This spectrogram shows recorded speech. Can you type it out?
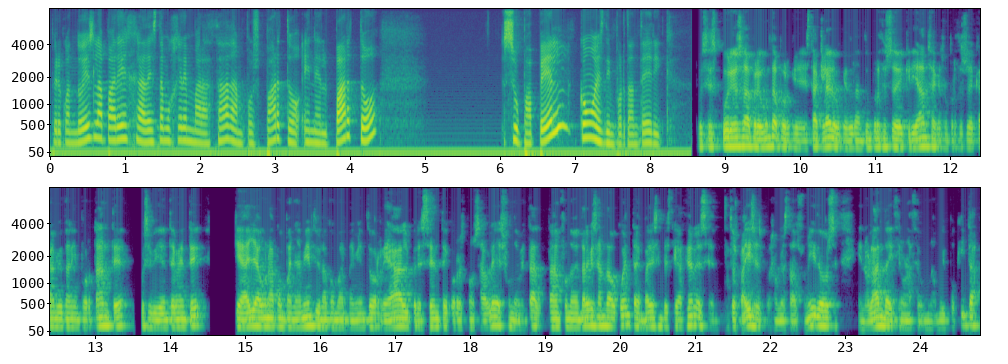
Pero cuando es la pareja de esta mujer embarazada en posparto, en el parto, su papel, ¿cómo es de importante, Eric? Pues es curiosa la pregunta porque está claro que durante un proceso de crianza, que es un proceso de cambio tan importante, pues evidentemente que haya un acompañamiento y un acompañamiento real, presente, corresponsable, es fundamental. Tan fundamental que se han dado cuenta en varias investigaciones en otros países, por ejemplo Estados Unidos, en Holanda, hicieron hace una muy poquita,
